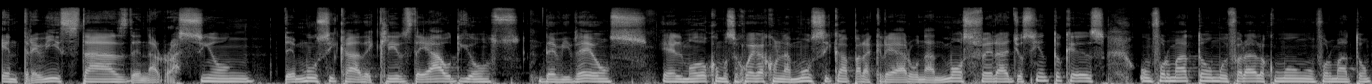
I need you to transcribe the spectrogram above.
entrevistas, de narración, de música, de clips de audios, de videos, el modo como se juega con la música para crear una atmósfera. Yo siento que es un formato muy fuera de lo común, un formato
